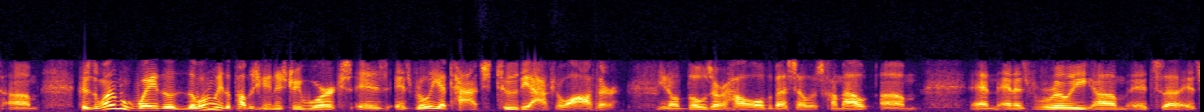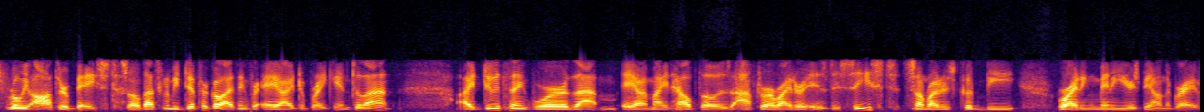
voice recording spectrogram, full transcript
Because um, the one way the the one way the publishing industry works is is really attached to the actual author. You know, those are how all the bestsellers come out. Um, and and it's really um, it's uh, it's really author based. So that's going to be difficult, I think, for AI to break into that. I do think where that AI might help though is after a writer is deceased, some writers could be writing many years beyond the grave.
